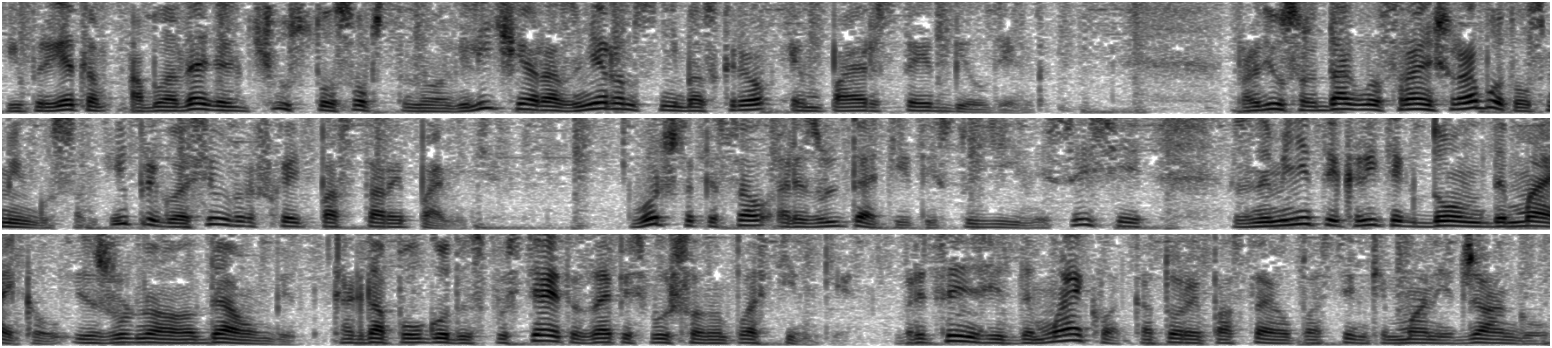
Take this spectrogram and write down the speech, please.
и при этом обладатель чувства собственного величия размером с небоскреб Empire State Building. Продюсер Даглас раньше работал с Мингусом и пригласил, так сказать, по старой памяти – вот что писал о результате этой студийной сессии знаменитый критик Дон Де Майкл из журнала Downbeat, когда полгода спустя эта запись вышла на пластинке. В рецензии Де Майкла, который поставил пластинке Money Jungle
